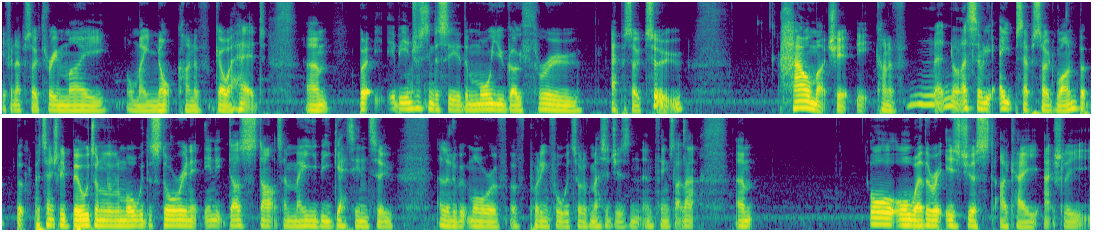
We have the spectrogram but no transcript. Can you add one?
if an episode 3 may or may not kind of go ahead um, but it'd be interesting to see the more you go through episode 2 how much it, it kind of not necessarily apes episode one, but but potentially builds on a little more with the story, and it and it does start to maybe get into a little bit more of, of putting forward sort of messages and, and things like that. Um, or or whether it is just okay, actually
